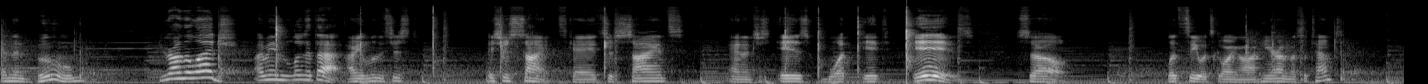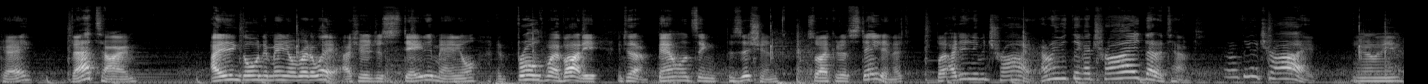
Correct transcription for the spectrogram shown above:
and then boom, you're on the ledge. I mean, look at that. I mean, it's just, it's just science, okay? It's just science, and it just is what it is. So, let's see what's going on here on this attempt. Okay, that time, I didn't go into manual right away. I should have just stayed in manual and froze my body into that balancing position so I could have stayed in it but I didn't even try. I don't even think I tried that attempt. I don't think I tried. You know what I mean?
